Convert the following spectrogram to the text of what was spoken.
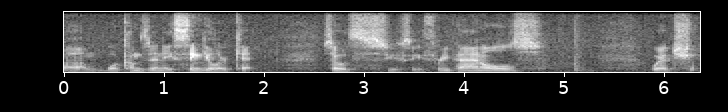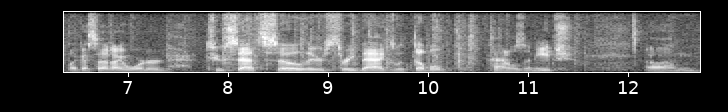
um, what comes in a singular kit. So it's, you see, three panels, which, like I said, I ordered two sets, so there's three bags with double panels in each. Um,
